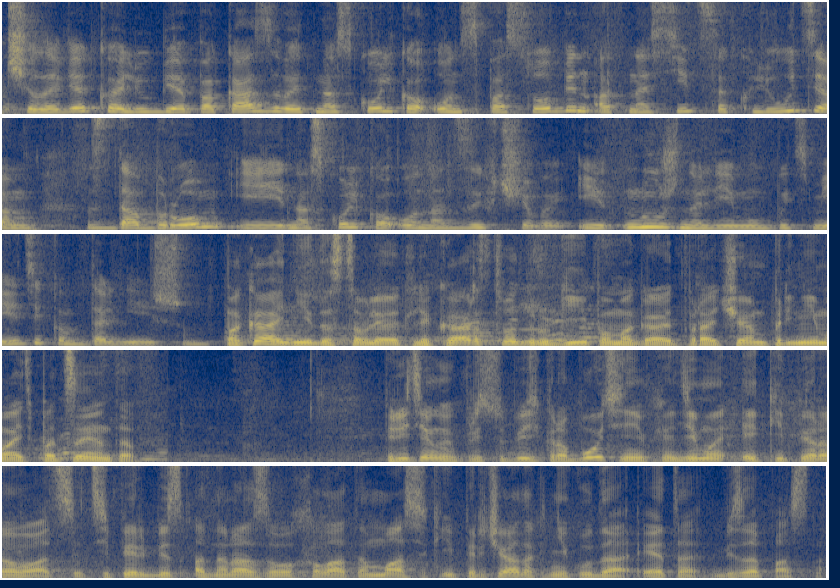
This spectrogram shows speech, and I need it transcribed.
человеколюбие, показывает, насколько он способен относиться к людям с добром и насколько он отзывчивый, и нужно ли ему быть медиком в дальнейшем. Пока одни доставляют лекарства, другие помогают врачам принимать пациентов. Перед тем, как приступить к работе, необходимо экипироваться. Теперь без одноразового халата, масок и перчаток никуда. Это безопасно.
